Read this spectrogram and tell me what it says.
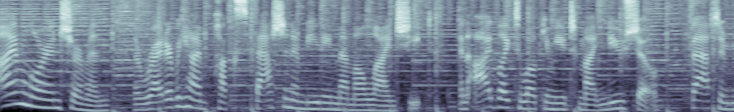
I'm Lauren Sherman, the writer behind Puck's Fashion and Beauty Memo line sheet, and I'd like to welcome you to my new show, Fashion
